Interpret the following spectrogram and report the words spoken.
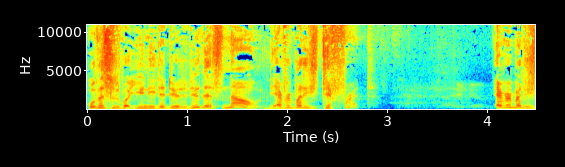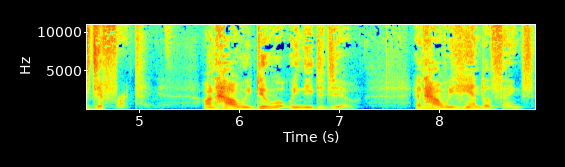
well, this is what you need to do to do this. No, everybody's different. Everybody's different on how we do what we need to do and how we handle things.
